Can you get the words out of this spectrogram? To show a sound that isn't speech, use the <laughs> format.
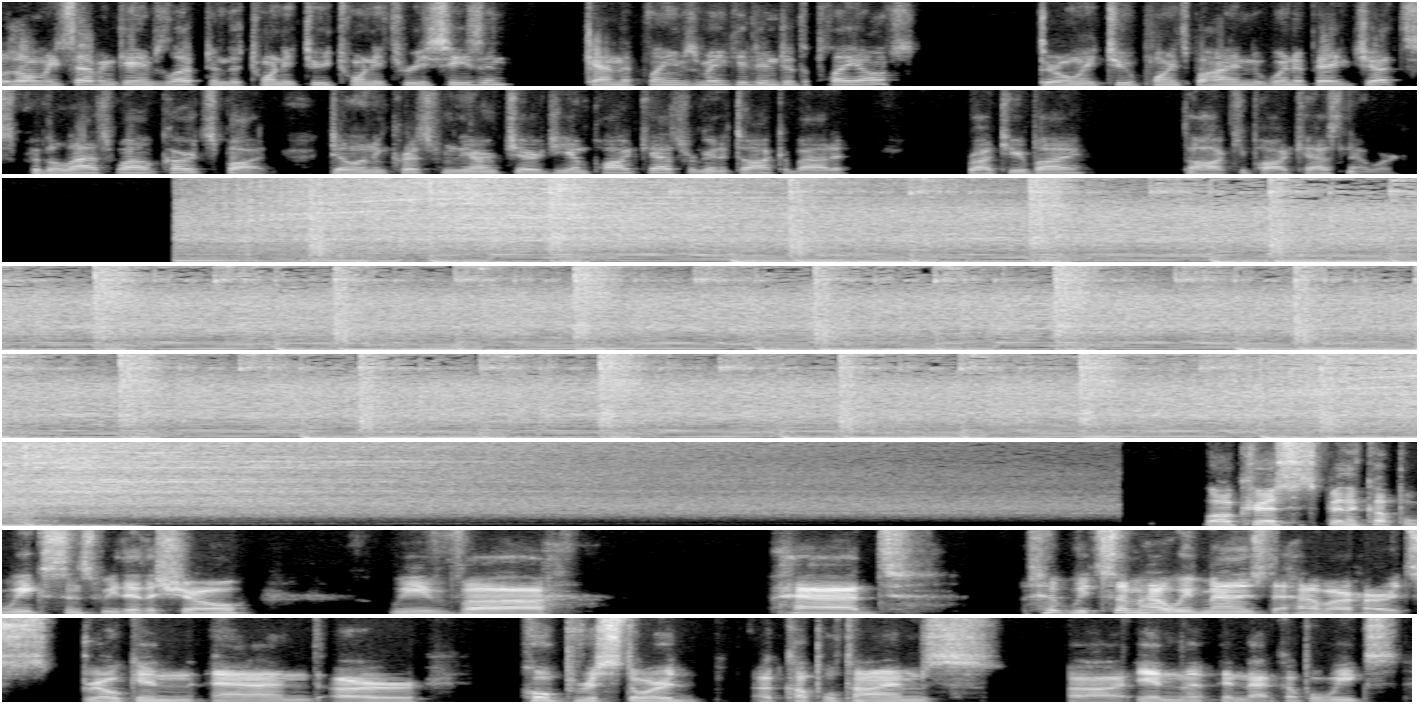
With only seven games left in the 22 23 season, can the Flames make it into the playoffs? They're only two points behind the Winnipeg Jets for the last wild card spot. Dylan and Chris from the Armchair GM podcast, we're going to talk about it. Brought to you by the Hockey Podcast Network. Well, Chris, it's been a couple weeks since we did a show. We've uh, had <laughs> we somehow we've managed to have our hearts broken and our hope restored a couple times uh, in the, in that couple weeks.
